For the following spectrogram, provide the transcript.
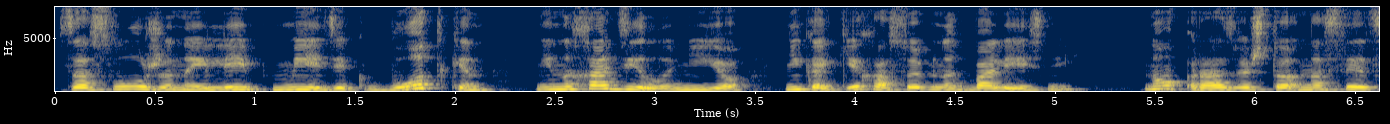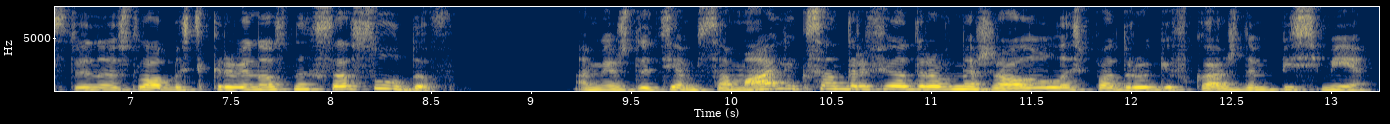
заслуженный лейб-медик Боткин, не находил у нее никаких особенных болезней. Ну, разве что наследственную слабость кровеносных сосудов. А между тем сама Александра Федоровна жаловалась подруге в каждом письме.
